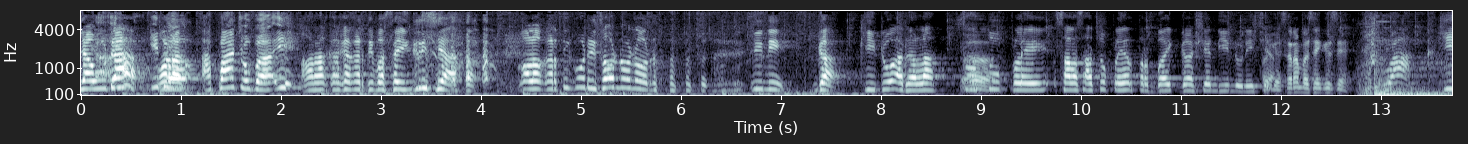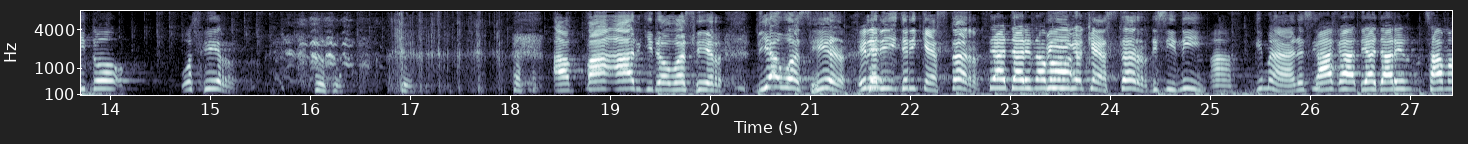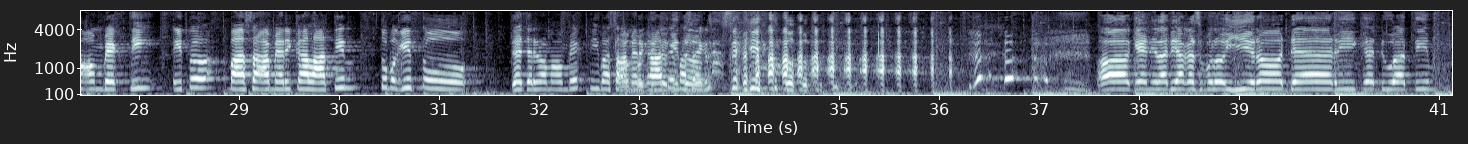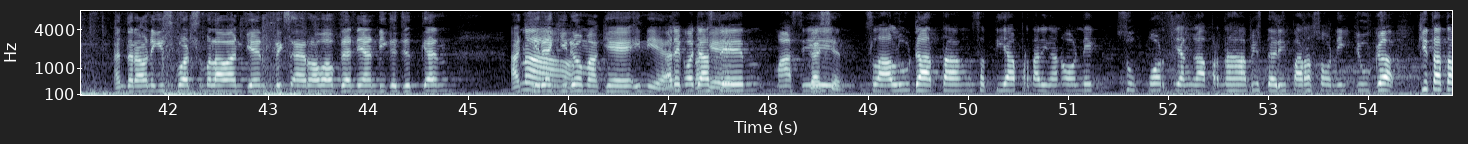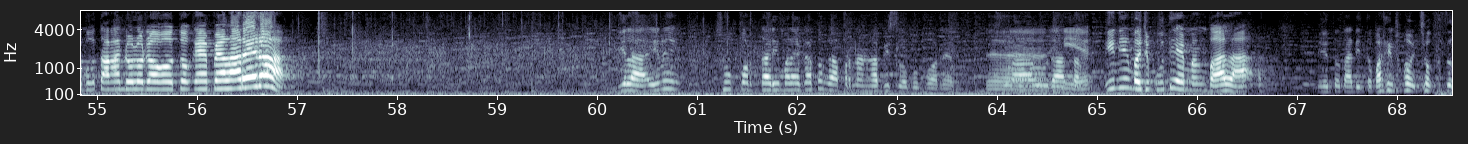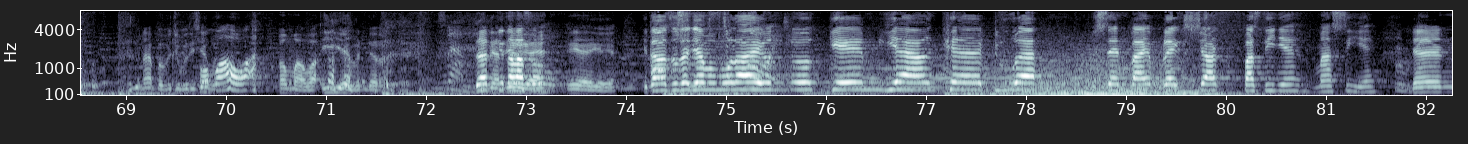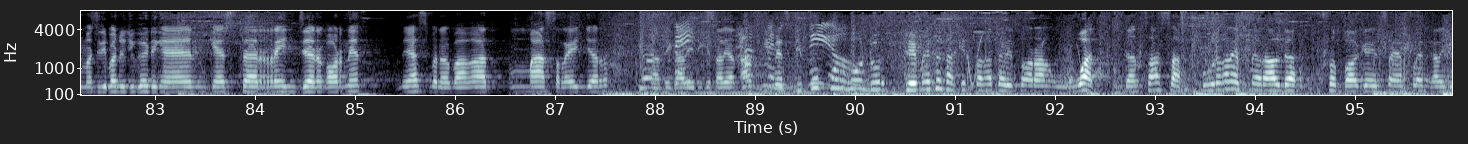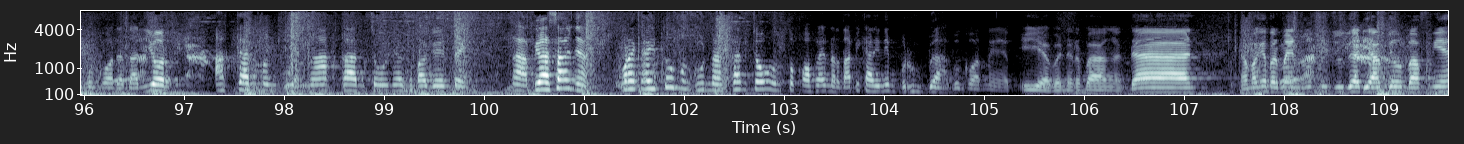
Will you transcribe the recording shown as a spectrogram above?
Ya udah, Gitu, orang apa coba? Ih, orang kagak ngerti bahasa Inggris ya. Kalau ngerti gue di sono non. Ini enggak, Kido adalah satu play salah satu player terbaik Gashen di Indonesia. Oke, sekarang bahasa Inggrisnya. Kido was here. Apaan Kido was here? Dia was here. Ini- Jadi jadi caster. Diajarin sama Being a caster di sini. Ah. Gimana sih? Kagak diajarin sama Om Bekti itu bahasa Amerika Latin tuh begitu. Diajarin sama Om Bekti bahasa Om Amerika Latin bahasa gitu. Inggrisnya gitu. Oke, inilah dia ke 10 hero dari kedua tim. Antara Onyx Sports melawan Genflix Aerowolf dan yang dikejutkan akhirnya Nah. Kido make ini ya. Tadi Ko make- Justin masih selalu datang setiap pertandingan Onyx, support yang nggak pernah habis dari para Sonic juga. Kita tepuk tangan dulu dong untuk EPL Arena. Gila, ini support dari mereka tuh nggak pernah habis loh Bung Corner. Nah, Selalu ini datang. ya. Ini, yang baju putih emang bala. Itu tadi tuh paling pojok tuh. Kenapa baju putih Oh, siapa? Mawa. Oh Mawa, iya bener. Dan kita juga langsung ya. Iya, iya, iya. Kita langsung saja memulai untuk game yang kedua. Stand by Black Shark pastinya masih ya. Dan masih dipandu juga dengan caster Ranger Cornet. Yes, benar banget. Mas Ranger. Nanti kali ini kita lihat Archimedes dipukul mundur. Damage-nya sakit banget dari seorang Watt. Dan Sasa menggunakan Esmeralda sebagai safe lane kali ini Bung Koda. Dan Yor akan menggunakan cowoknya sebagai tank. Nah biasanya mereka itu menggunakan cowok untuk offlaner. Tapi kali ini berubah Bung Cornet. Iya bener banget. Dan nampaknya bermain rusuh juga diambil buffnya.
